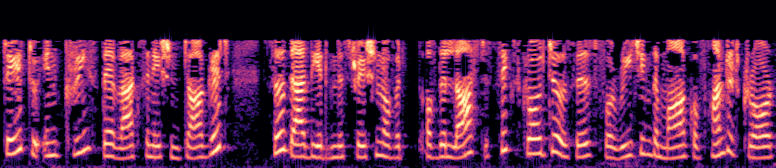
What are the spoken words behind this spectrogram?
state to increase their vaccination target so that the administration of, it, of the last 6 crore doses for reaching the mark of 100 crore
